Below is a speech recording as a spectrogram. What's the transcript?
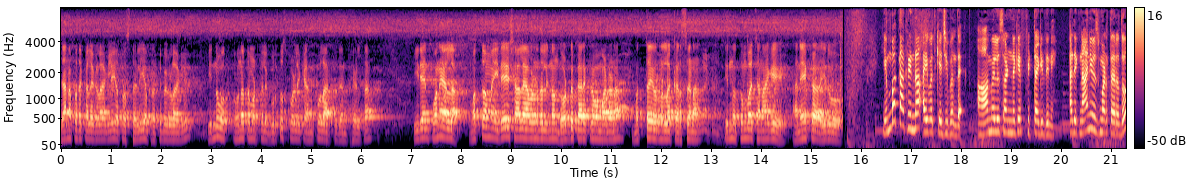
ಜಾನಪದ ಕಲೆಗಳಾಗಲಿ ಅಥವಾ ಸ್ಥಳೀಯ ಪ್ರತಿಭೆಗಳಾಗಲಿ ಇನ್ನೂ ಉನ್ನತ ಮಟ್ಟದಲ್ಲಿ ಗುರುತಿಸ್ಕೊಳ್ಳಿಕ್ಕೆ ಅನುಕೂಲ ಆಗ್ತದೆ ಅಂತ ಹೇಳ್ತಾ, ಇದೇನು ಕೊನೆ ಅಲ್ಲ, ಮತ್ತೊಮ್ಮೆ ಇದೇ ಶಾಲೆ ಆವರಣದಲ್ಲಿ ಇನ್ನೊಂದು ದೊಡ್ಡ ಕಾರ್ಯಕ್ರಮ ಮಾಡೋಣ, ಮತ್ತೆ ಇವ್ರನ್ನೆಲ್ಲ ಕರೆಸೋಣ. ಇನ್ನು ತುಂಬ ಚೆನ್ನಾಗಿ ಅನೇಕ ಇದು ಎಂಬತ್ತಾಕರಿಂದ ಐವತ್ತು ಕೆ ಜಿ ಬಂದೆ. ಆಮೇಲೂ ಸಣ್ಣಗೆ ಫಿಟ್ ಆಗಿದ್ದೀನಿ. ಅದಕ್ಕೆ ನಾನು ಯೂಸ್ ಮಾಡ್ತಾ ಇರೋದು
